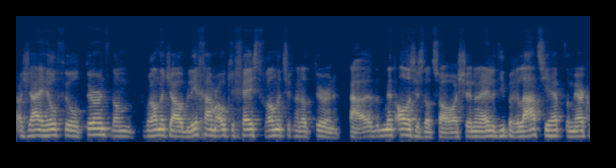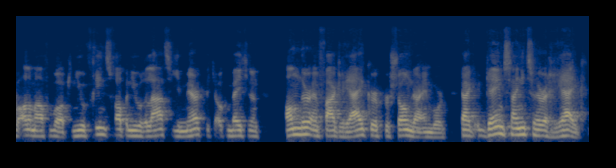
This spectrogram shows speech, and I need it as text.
Als jij heel veel turnt, dan verandert jouw lichaam, maar ook je geest verandert zich naar dat turnen. Nou, met alles is dat zo. Als je een hele diepe relatie hebt, dan merken we allemaal van, wow, heb je nieuwe vriendschap, een nieuwe relatie. Je merkt dat je ook een beetje een ander en vaak rijker persoon daarin wordt. Kijk, games zijn niet zo heel erg rijk.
